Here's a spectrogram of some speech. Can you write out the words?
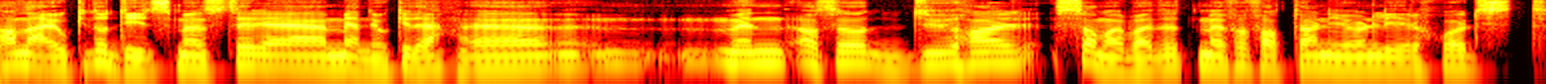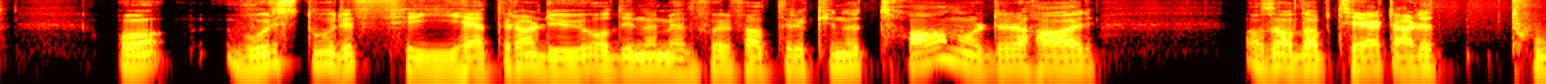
han er jo ikke noe dydsmønster, jeg mener jo ikke det. Eh, men altså, du har samarbeidet med forfatteren Jørn Lier Horst og hvor store friheter har du og dine medforfattere kunnet ta når dere har altså adaptert Er det to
